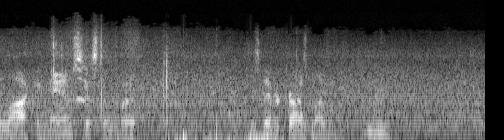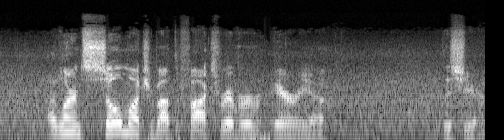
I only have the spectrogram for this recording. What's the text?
a lock and dam system, but it's never crossed my mind. Mm. I've learned so much about the Fox River area this year.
